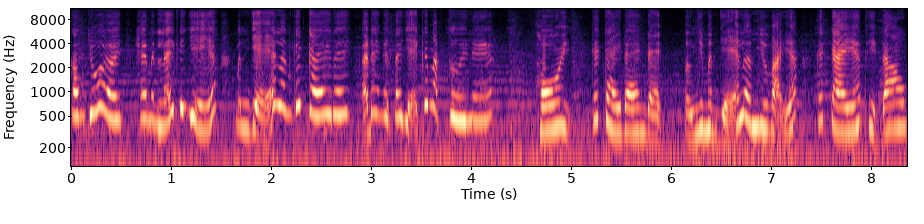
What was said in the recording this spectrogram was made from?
Công chúa ơi, hay mình lấy cái gì á? Mình vẽ lên cái cây đi. Ở đây người ta vẽ cái mặt cười nè. Thôi, cái cây đang đẹp, Tự nhiên mình vẽ lên như vậy á. Cái cây á thì đau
